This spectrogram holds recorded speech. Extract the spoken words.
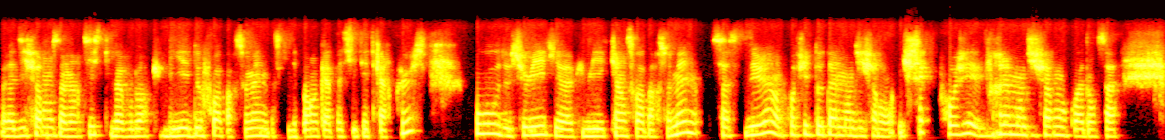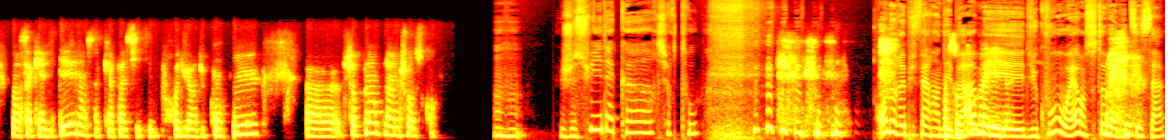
la différence d'un artiste qui va vouloir publier deux fois par semaine parce qu'il n'est pas en capacité de faire plus, ou de celui qui va publier 15 fois par semaine, ça c'est déjà un profil totalement différent. Et chaque projet est vraiment différent quoi, dans, sa, dans sa qualité, dans sa capacité de produire du contenu, euh, sur plein plein de choses. Quoi. Mhm. Je suis d'accord sur tout. on aurait pu faire un débat, mais du coup, ouais, on sauto c'est ça.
